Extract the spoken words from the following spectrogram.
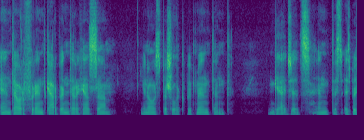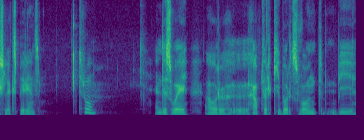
and our friend carpenter has, um, you know, special equipment and gadgets and es- especially experience. True. And this way, our uh, Hauptwerk keyboards won't be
